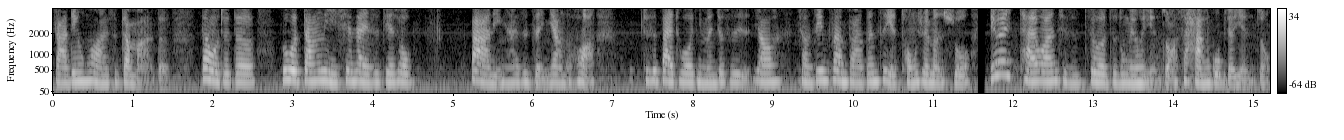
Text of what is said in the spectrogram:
打电话还是干嘛的，但我觉得如果当你现在也是接受霸凌还是怎样的话，就是拜托你们就是要想尽办法跟自己的同学们说，因为台湾其实这个制度没有很严重，是韩国比较严重。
